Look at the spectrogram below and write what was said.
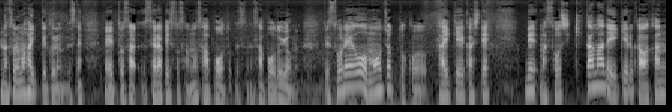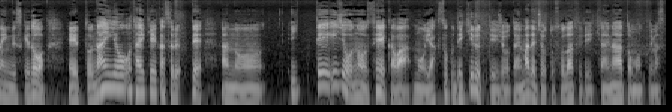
まあ、それも入ってくるんですね。えっ、と、セラピストさんのサポートですね。サポート業務。で、それをもうちょっとこう、体系化して、で、まあ、組織化までいけるかわかんないんですけど、えっ、と、内容を体系化する。で、あの一定以上の成果はもう約束できるっていう状態までちょっと育てていきたいなと思っています。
